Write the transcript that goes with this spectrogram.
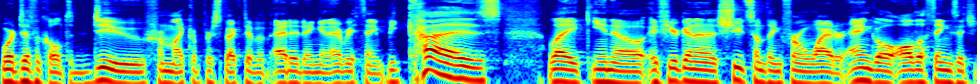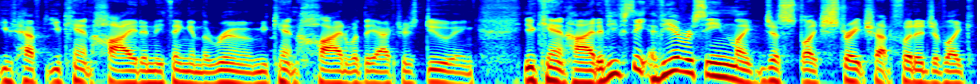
more difficult to do from like a perspective of editing and everything. Because like you know if you're gonna shoot something from a wider angle all the things that you have to you can't hide anything in the room. You can't hide what the actor's doing. You can't hide. If you've seen have you ever seen like just like straight shot footage of like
